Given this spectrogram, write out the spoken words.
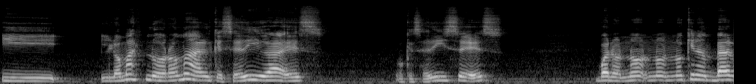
Y, y lo más normal que se diga es, o que se dice es, bueno, no, no, no quieren ver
